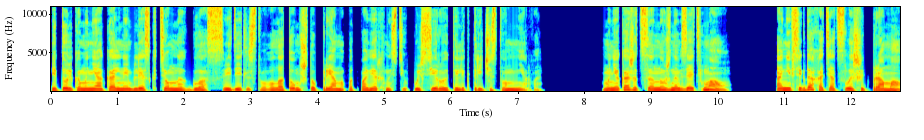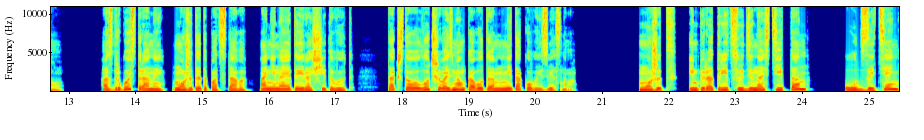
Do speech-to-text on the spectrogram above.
И только маниакальный блеск темных глаз свидетельствовал о том, что прямо под поверхностью пульсируют электричеством нервы. Мне кажется, нужно взять Мао. Они всегда хотят слышать про Мао. А с другой стороны, может, это подстава, они на это и рассчитывают. Так что лучше возьмем кого-то не такого известного. Может, императрицу династии Тан, У Цзэтянь,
